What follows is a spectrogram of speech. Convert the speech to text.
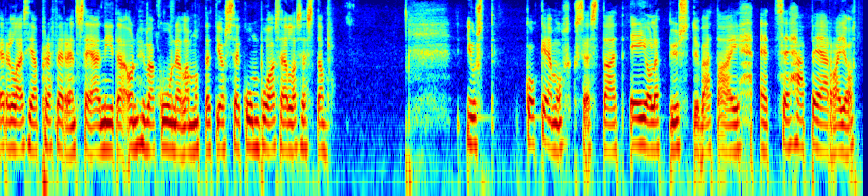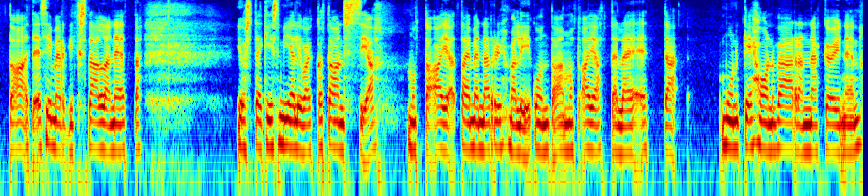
erilaisia preferenssejä, niitä on hyvä kuunnella, mutta että jos se kumpuaa sellaisesta just kokemuksesta, että ei ole pystyvä tai että se häpeä rajoittaa. Että esimerkiksi tällainen, että jos tekisi mieli vaikka tanssia mutta aja, tai mennä ryhmäliikuntaan, mutta ajattelee, että mun keho on väärän näköinen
